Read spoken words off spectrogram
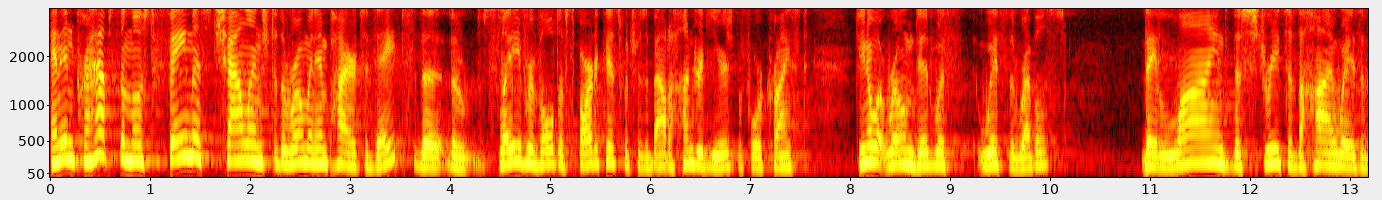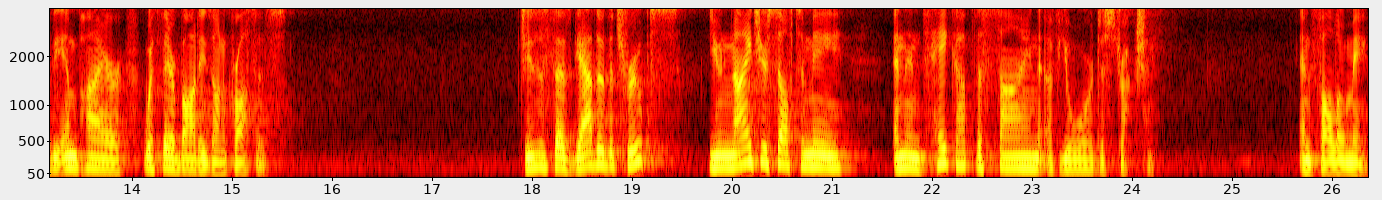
And in perhaps the most famous challenge to the Roman Empire to date, the, the slave revolt of Spartacus, which was about 100 years before Christ, do you know what Rome did with, with the rebels? They lined the streets of the highways of the empire with their bodies on crosses. Jesus says, Gather the troops, unite yourself to me, and then take up the sign of your destruction and follow me.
